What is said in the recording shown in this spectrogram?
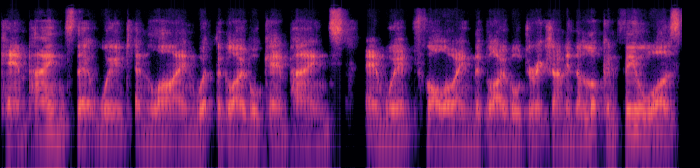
campaigns that weren't in line with the global campaigns and weren't following the global direction. I mean, the look and feel was,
